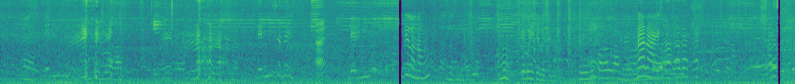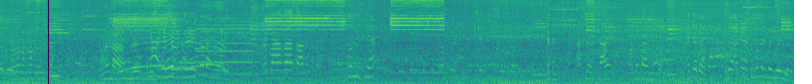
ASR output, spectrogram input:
কেনে দিলাম না আমু যান করার লাভ নেই না না আচ্ছা সুন্দর করে বই ইয়ে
